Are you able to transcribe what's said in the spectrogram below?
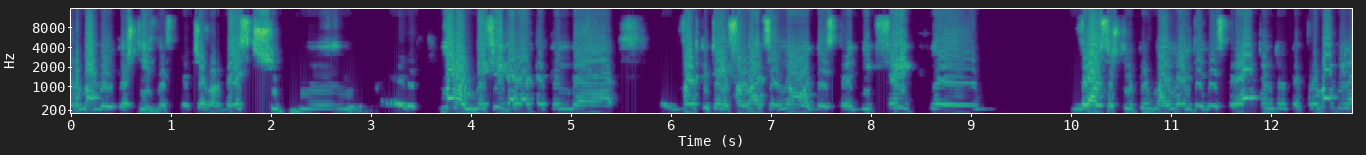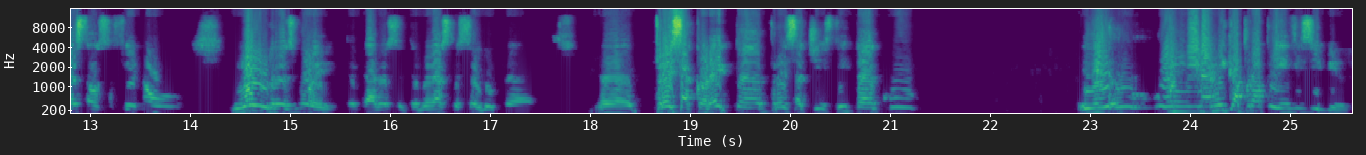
probabil că știți despre ce vorbesc, și mm, mă rog, de fiecare dată când uh, văd câte o informație nouă despre deepfake, uh, vreau să știu cât mai multe despre ea, pentru că probabil asta o să fie nou, noul război pe care o să trebuiască să-l ducă uh, presa corectă, presa cinstită, cu un inamic aproape invizibil.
